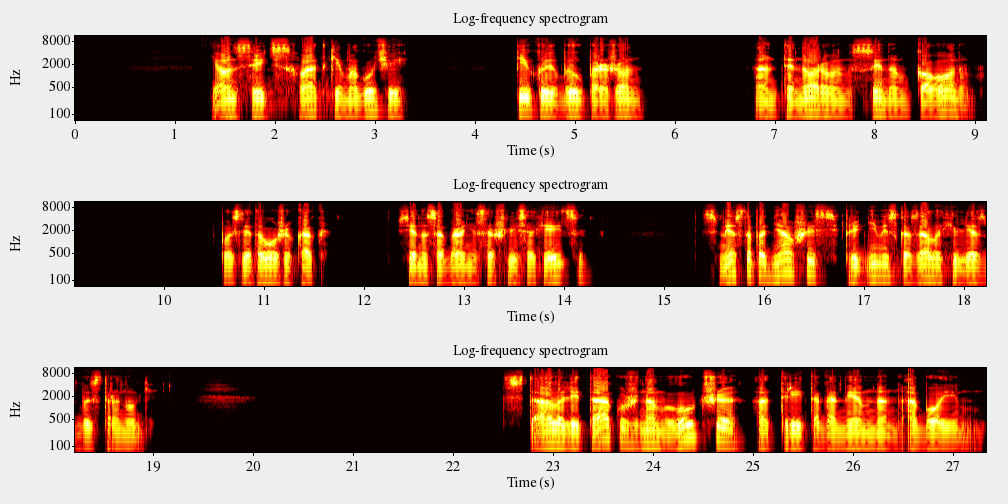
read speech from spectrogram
И он средь схватки могучей пикою был поражен Антеноровым сыном Каоном. После того же, как все на собрании сошлись ахейцы. С места поднявшись, пред ними сказал Ахиллес быстроногий. «Стало ли так уж нам лучше, Атрит Агамемнон, обоим?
